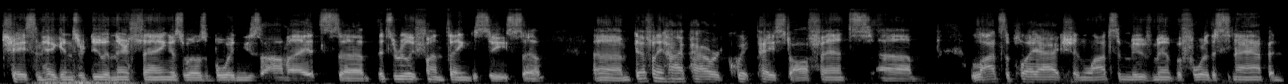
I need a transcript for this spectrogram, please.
Chase and Higgins are doing their thing, as well as Boyd and Uzomah, it's uh, it's a really fun thing to see. So um, definitely high powered, quick paced offense. Um, lots of play action, lots of movement before the snap, and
